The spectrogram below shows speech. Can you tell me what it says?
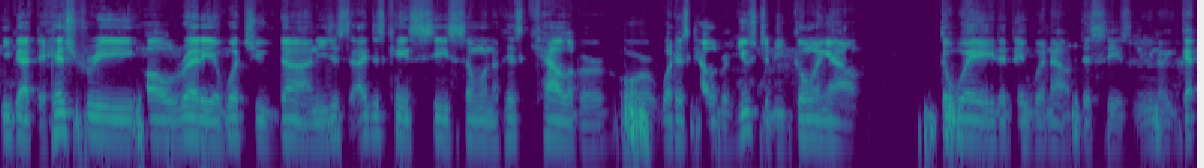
you got the history already of what you've done. You just, I just can't see someone of his caliber or what his caliber used to be going out the way that they went out this season. You know, you got,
